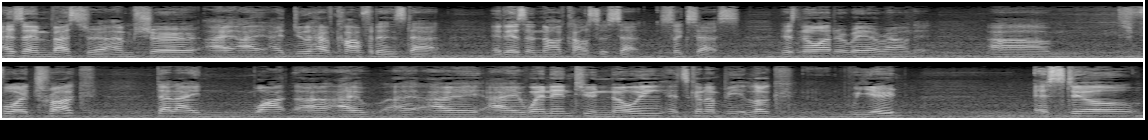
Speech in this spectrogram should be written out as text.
as an investor I'm sure I, I, I do have confidence that it is a knockout success there's no other way around it um, for a truck that I what uh, I, I I went into knowing it's gonna be look weird it still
